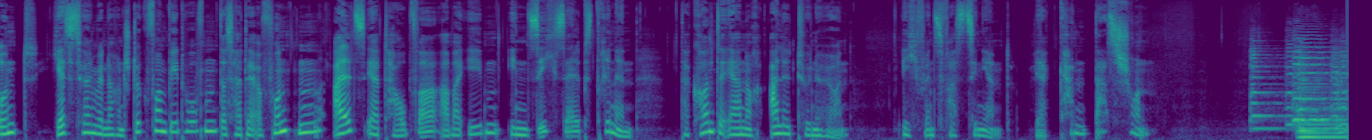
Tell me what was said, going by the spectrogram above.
Und jetzt hören wir noch ein Stück von Beethoven, das hat er erfunden, als er taub war, aber eben in sich selbst drinnen. Da konnte er noch alle Töne hören. Ich find's faszinierend. Wer kann das schon? Musik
